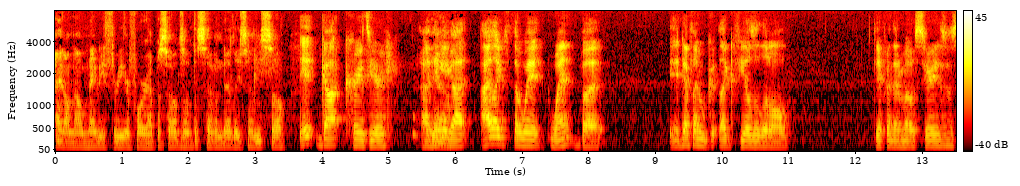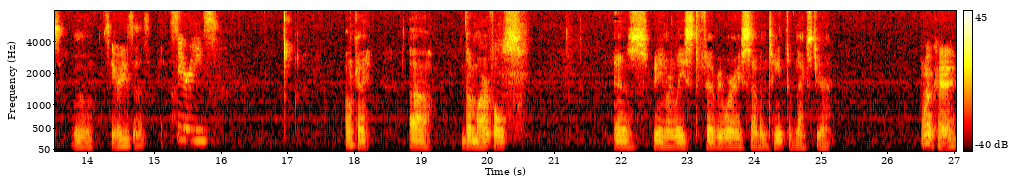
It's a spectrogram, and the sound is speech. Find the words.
I don't know, maybe three or four episodes of the Seven Deadly Sins. So It got crazier. I think Yeah. it got. I liked the way it went, but it definitely like feels a little different than most series. mm, Series. Series. okay, uh, the Marvels is being released February seventeenth of next year, Okay.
